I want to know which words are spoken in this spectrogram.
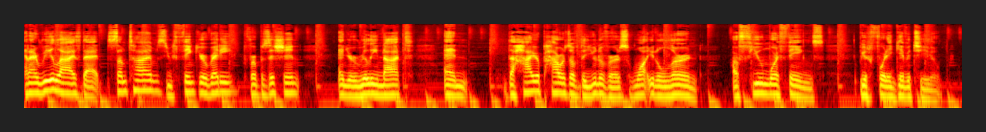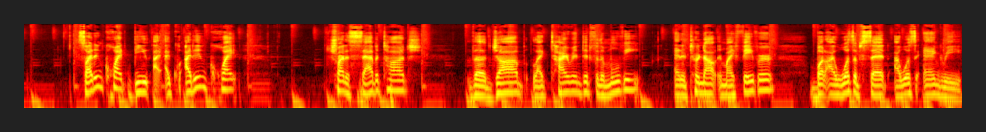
And I realized that sometimes you think you're ready for a position and you're really not. And the higher powers of the universe want you to learn a few more things before they give it to you. So I didn't quite be, I, I, I didn't quite try to sabotage the job like Tyrin did for the movie, and it turned out in my favor. But I was upset, I was angry,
